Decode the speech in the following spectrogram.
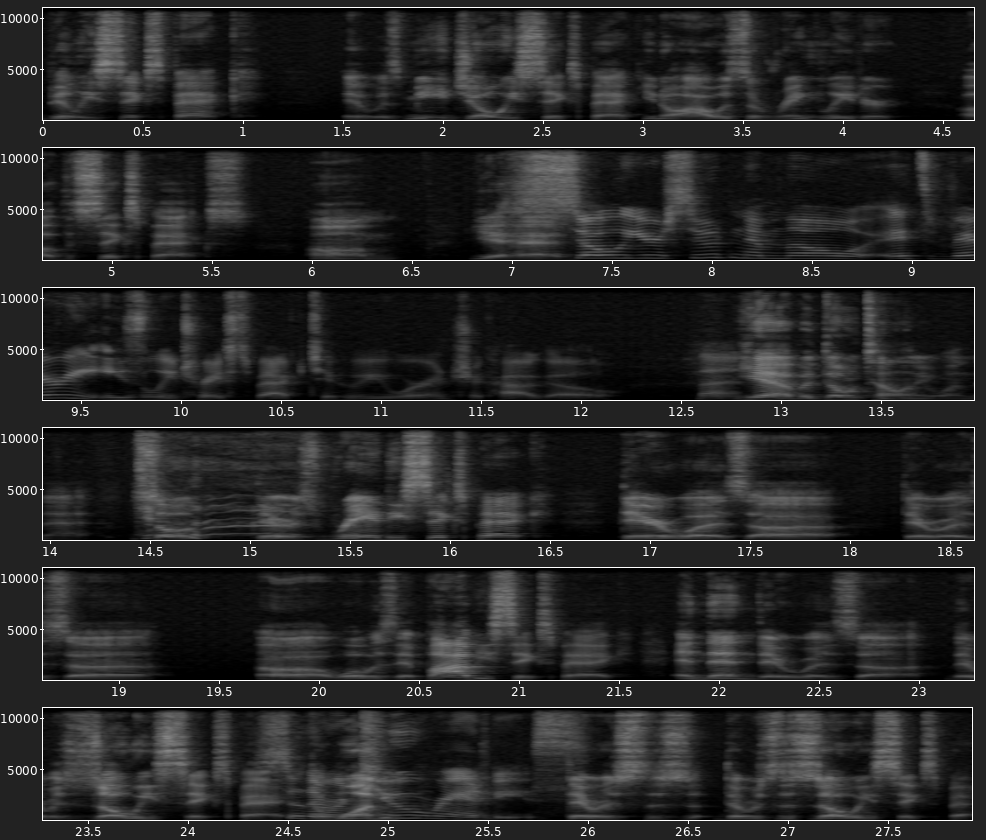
Billy Six Pack. It was me, Joey Six Pack. You know, I was the ringleader of the Six Packs. Um, you had So your pseudonym though, it's very easily traced back to who you were in Chicago. Then. Yeah, but don't tell anyone that. So there's Randy Sixpack. There was uh there was uh uh what was it? Bobby Sixpack. And then there was uh there was Zoe Sixpack. So there the were one, two Randys. There was the there was the Zoe Sixpack.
